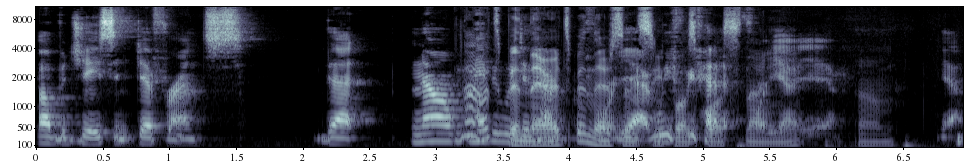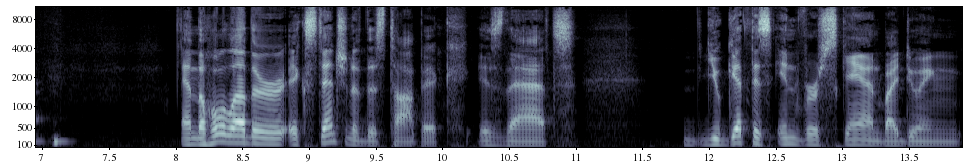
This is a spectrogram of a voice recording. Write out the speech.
of adjacent difference that no, no it's been there. It's been there since yeah, C++ we've, we've Yeah, yeah, yeah. Um, yeah. And the whole other extension of this topic is that you get this inverse scan by doing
